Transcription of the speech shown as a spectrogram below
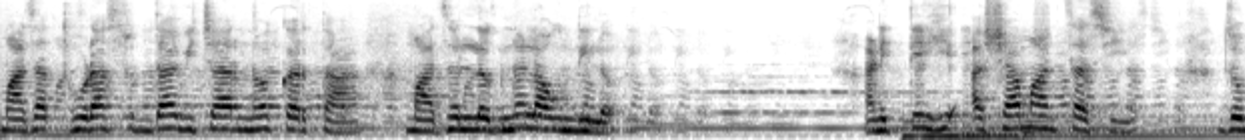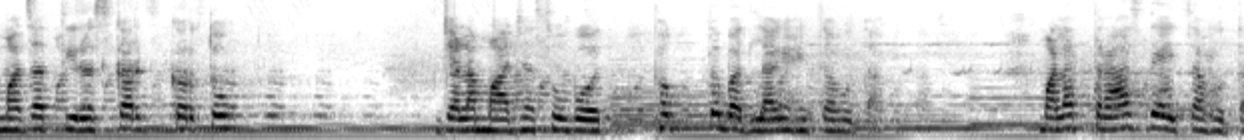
माझा थोडा सुद्धा विचार न करता माझं लग्न लावून दिलं. आणि तेही अशा माणसाशी जो माझा तिरस्कार करतो ज्याला माझ्यासोबत फक्त बदला घ्यायचा होता. मला त्रास द्यायचा होता.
